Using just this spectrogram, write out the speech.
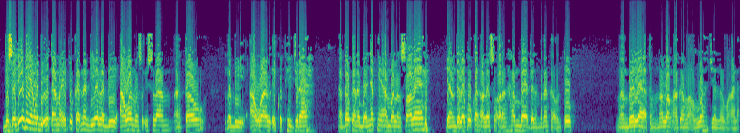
Bisa jadi yang lebih utama itu karena dia lebih awal masuk Islam atau lebih awal ikut hijrah atau karena banyaknya amalan soleh yang dilakukan oleh seorang hamba dalam rangka untuk membela atau menolong agama Allah Jalla wa'ala.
